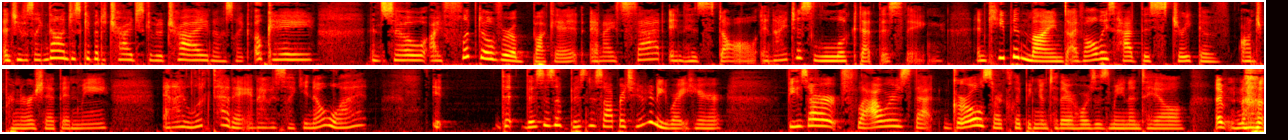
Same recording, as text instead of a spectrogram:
And she was like, no, just give it a try. Just give it a try. And I was like, okay. And so I flipped over a bucket and I sat in his stall and I just looked at this thing. And keep in mind, I've always had this streak of entrepreneurship in me. And I looked at it and I was like, you know what? It th- this is a business opportunity right here. These are flowers that girls are clipping into their horse's mane and tail, uh,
